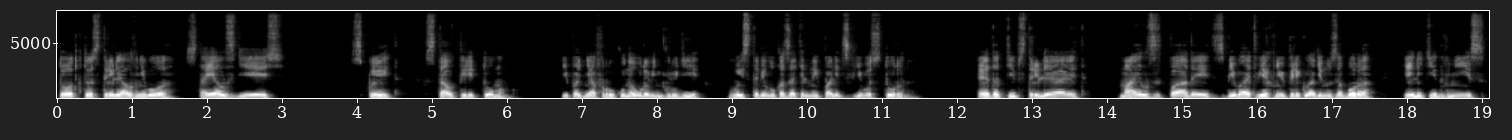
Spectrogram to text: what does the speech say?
Тот, кто стрелял в него, стоял здесь». Спейд встал перед Томом и, подняв руку на уровень груди, выставил указательный палец в его сторону. Этот тип стреляет. Майлз падает, сбивает верхнюю перекладину забора и летит вниз,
